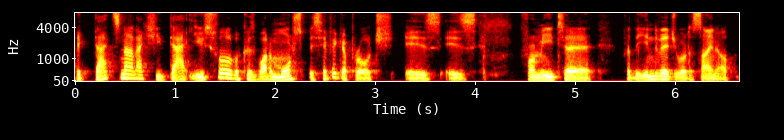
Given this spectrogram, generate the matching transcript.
Like that's not actually that useful because what a more specific approach is is for me to for the individual to sign up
